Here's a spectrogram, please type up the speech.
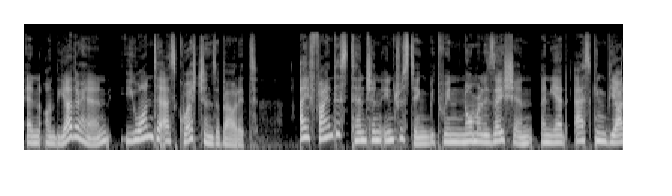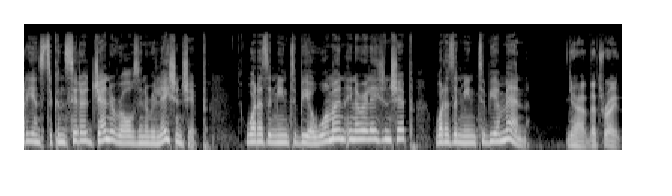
And on the other hand, you want to ask questions about it. I find this tension interesting between normalization and yet asking the audience to consider gender roles in a relationship. What does it mean to be a woman in a relationship? What does it mean to be a man? Yeah, that's right.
